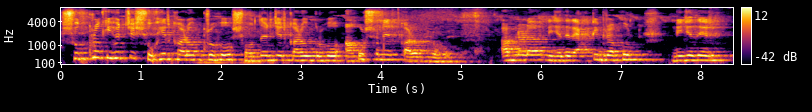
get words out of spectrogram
শুক্র কি হচ্ছে? সুখের কারক গ্রহ, সৌন্দর্যের কারক গ্রহ, আকর্ষণের কারক গ্রহ। আপনারা নিজেদের অ্যাক্টিভ রাখুন, নিজেদের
